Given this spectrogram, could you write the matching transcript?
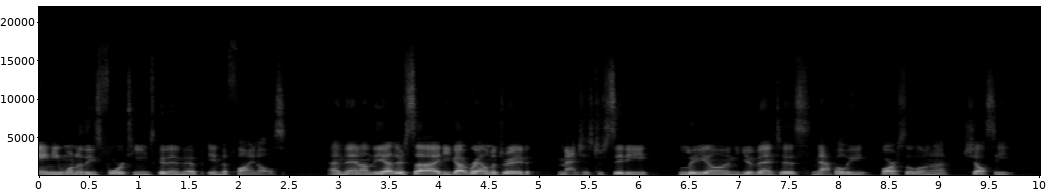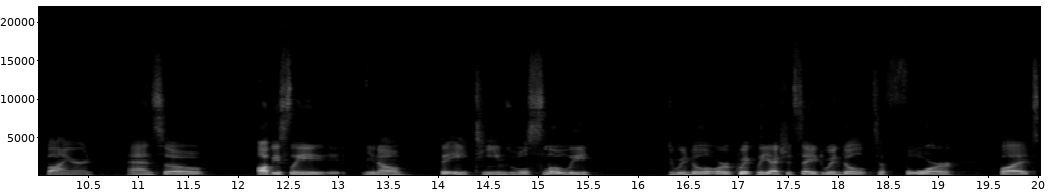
Any one of these four teams could end up in the finals. And then on the other side, you got Real Madrid, Manchester City, Lyon, Juventus, Napoli, Barcelona, Chelsea, Bayern. And so, obviously, you know, the eight teams will slowly dwindle, or quickly, I should say, dwindle to four. But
